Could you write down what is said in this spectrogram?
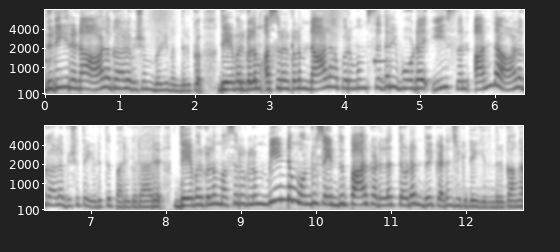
திடீரென ஆழகால விஷம் வெளிவந்திருக்கு. தேவர்களும் அசுரர்களும் நாலாபுரமும் சிதறி ஓட ஈசன் அந்த ஆழகால விஷத்தை எடுத்து பருகிறாரு. தேவர்களும் அசுரர்களும் மீண்டும் ஒன்று சேர்ந்து பார்க்கடலை தொடர்ந்து கிடைஞ்சுக்கிட்டே இருந்திருக்காங்க.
